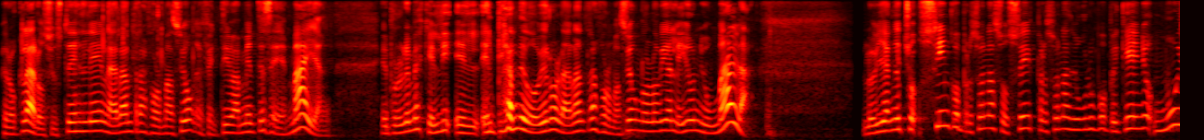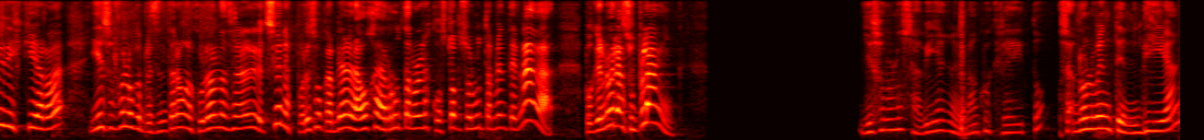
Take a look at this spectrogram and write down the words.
Pero claro, si ustedes leen la gran transformación, efectivamente se desmayan. El problema es que el, plan de gobierno la gran transformación no lo había leído ni Humala. Lo habían hecho cinco personas o seis personas de un grupo pequeño, muy de izquierda, y eso fue lo que presentaron al Jurado Nacional de Elecciones. Por eso cambiar la hoja de ruta no les costó absolutamente nada, porque no era su plan. Y eso no lo sabían en el Banco de Crédito, o sea, no lo entendían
